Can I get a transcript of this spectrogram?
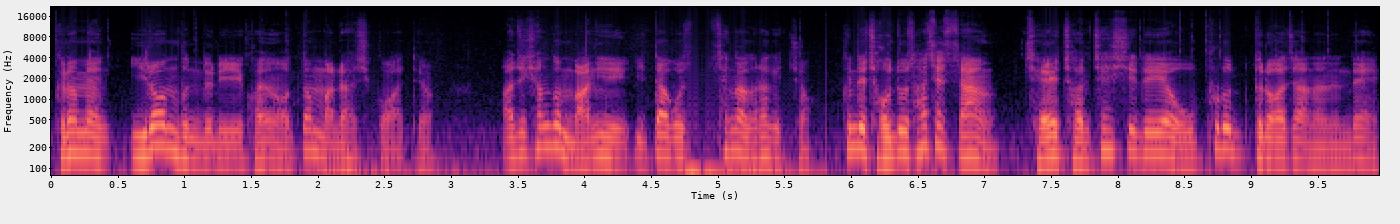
그러면 이런 분들이 과연 어떤 말을 하실 것 같아요? 아직 현금 많이 있다고 생각을 하겠죠. 근데 저도 사실상 제 전체 시드에 5% 들어가지 않았는데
